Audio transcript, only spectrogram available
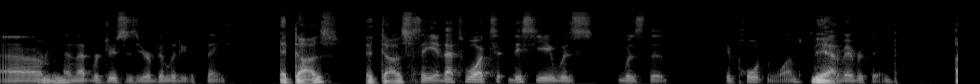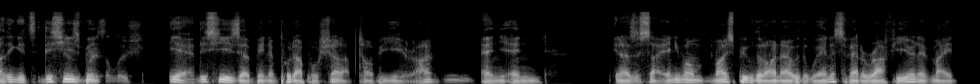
Um, Mhm. and that reduces your ability to think. It does. It does. So yeah, that's what this year was was the important one Yeah. out of everything. I think it's this year's been resolution. yeah. This year's uh, been a put up or shut up type of year, right? Mm. And and you know, as I say, anyone, most people that I know with awareness have had a rough year and have made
